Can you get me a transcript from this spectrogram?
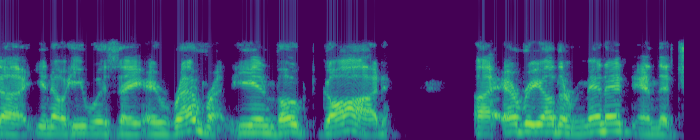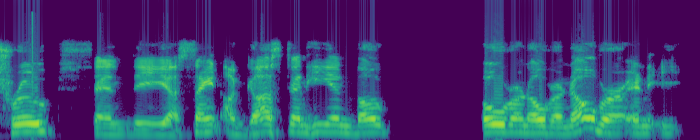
uh, you know, he was a, a reverend. He invoked God uh, every other minute, and the troops and the uh, Saint Augustine he invoked over and over and over. And he,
